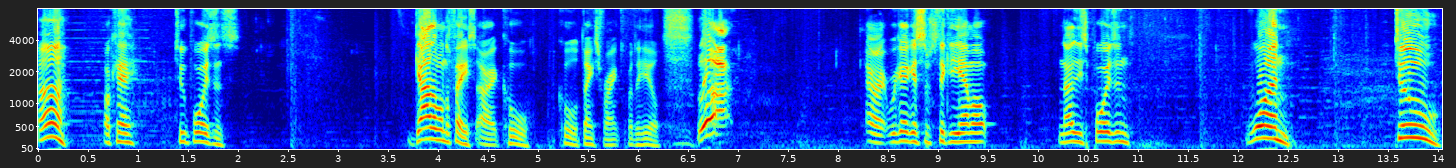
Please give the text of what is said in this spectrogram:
uh. Okay, two poisons. Got him on the face. All right, cool, cool. Thanks, Frank, for the heal. Ah! All right, we gotta get some sticky ammo. Now these poisoned. One, two,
